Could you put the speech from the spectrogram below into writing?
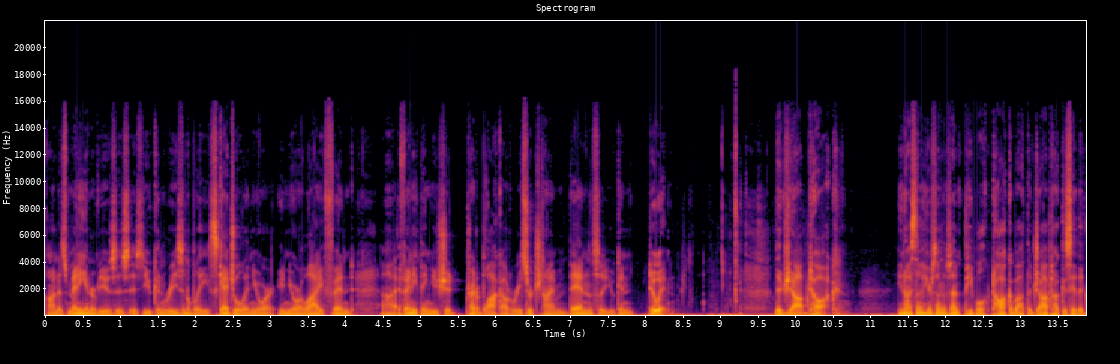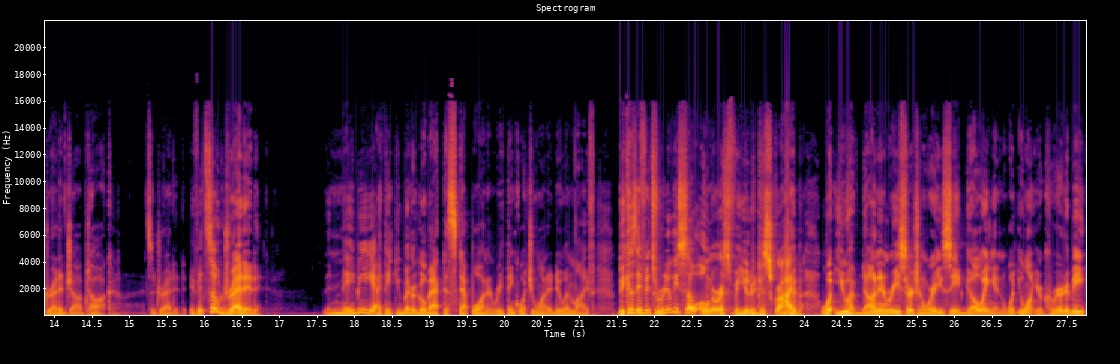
on as many interviews as, as you can reasonably schedule in your in your life and uh, if anything you should try to block out research time then so you can do it. The job talk you know, I hear sometimes people talk about the job talk, they say the dreaded job talk. It's a dreaded. If it's so dreaded, then maybe I think you better go back to step one and rethink what you want to do in life. Because if it's really so onerous for you to describe what you have done in research and where you see it going and what you want your career to be,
